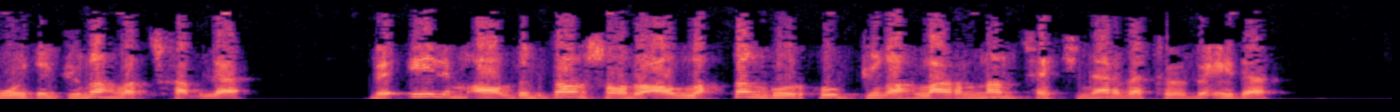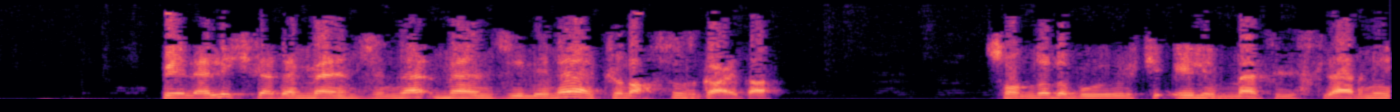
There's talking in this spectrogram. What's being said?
boyda günahla çıxa bilər və elm aldıqdan sonra Allahdan qorxub günahlarından çəkinər və tövbə edər. Beləliklə də mənzilinə, mənzilinə günahsız qaydar. Sonda da buyurur ki, elm məclislərini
